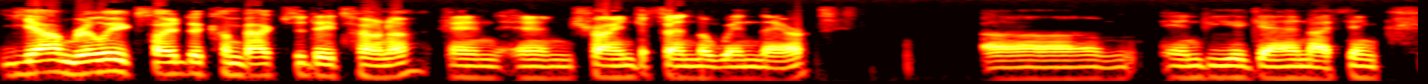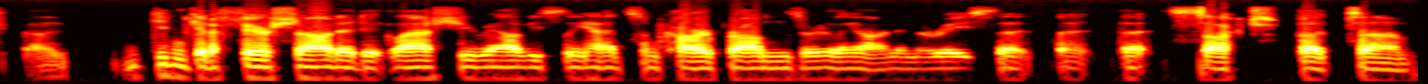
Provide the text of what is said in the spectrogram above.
yeah, I'm really excited to come back to Daytona and, and try and defend the win there. Um, Indy again, I think uh, didn't get a fair shot at it last year. We obviously had some car problems early on in the race that that, that sucked, but um,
